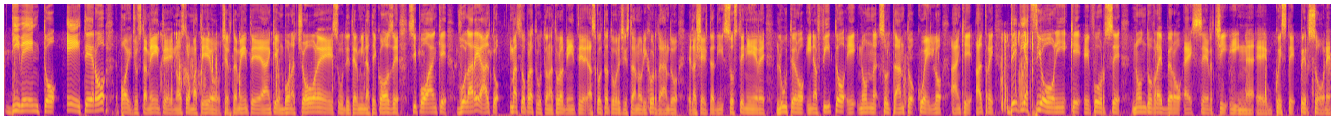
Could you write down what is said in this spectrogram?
divento etero poi giustamente il nostro Matteo certamente è anche un bonaccione e su determinate cose si può anche volare alto ma soprattutto naturalmente ascoltatori ci stanno ricordando eh, la scelta di sostenere l'utero in affitto e non soltanto quello, anche altre deviazioni che eh, forse non dovrebbero esserci in eh, queste persone.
